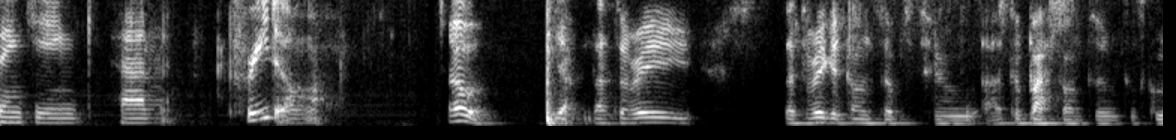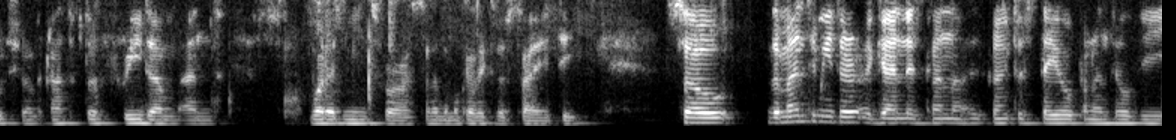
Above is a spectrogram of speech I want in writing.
thinking and freedom. Oh yeah, that's a very that's a very good concept to uh, to pass on to, to schools, you know, the concept of freedom and what it means for us in a democratic society. So the Mentimeter again is gonna is going to stay open until the,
